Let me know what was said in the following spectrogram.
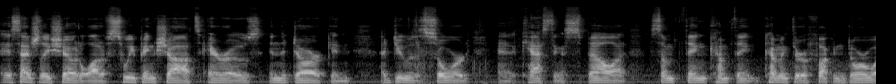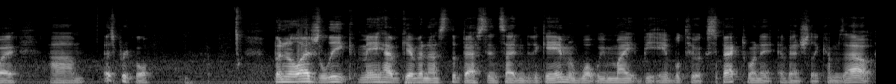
essentially showed a lot of sweeping shots arrows in the dark and a dude with a sword and casting a spell at something coming, coming through a fucking doorway. Um, it's pretty cool. But an alleged leak may have given us the best insight into the game and what we might be able to expect when it eventually comes out.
